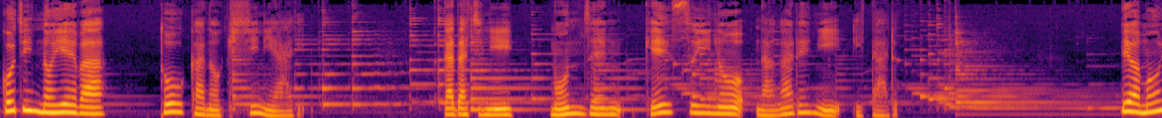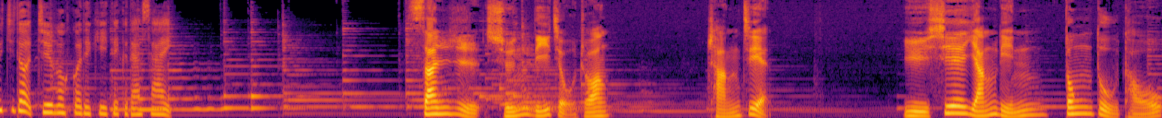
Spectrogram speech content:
個人の家は10日の岸にあり直ちに門前渓水の流れに至る。ではもう一度中国語で聞いてください。三日寻李酒庄。常见。雨歇杨林东渡头。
